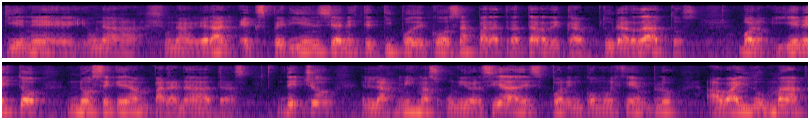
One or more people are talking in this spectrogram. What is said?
tiene una, una gran experiencia en este tipo de cosas para tratar de capturar datos. Bueno, y en esto no se quedan para nada atrás. De hecho, las mismas universidades ponen como ejemplo a Baidu Map,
